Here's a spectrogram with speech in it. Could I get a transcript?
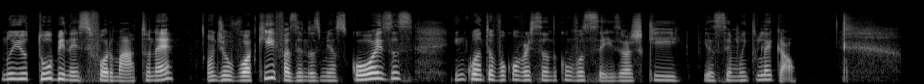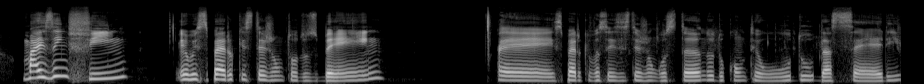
no YouTube nesse formato, né? Onde eu vou aqui fazendo as minhas coisas enquanto eu vou conversando com vocês. Eu acho que ia ser muito legal. Mas enfim, eu espero que estejam todos bem. É, espero que vocês estejam gostando do conteúdo da série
